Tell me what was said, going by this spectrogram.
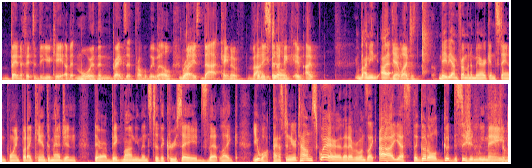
benefited the UK a bit more than Brexit probably will. But Right. it's that kind of vibe. But and I think it, I, I mean, I, yeah, well, I just, maybe I'm from an American standpoint, but I can't imagine there are big monuments to the Crusades that, like, you walk past in your town square that everyone's like, ah, yes, the good old good decision we made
